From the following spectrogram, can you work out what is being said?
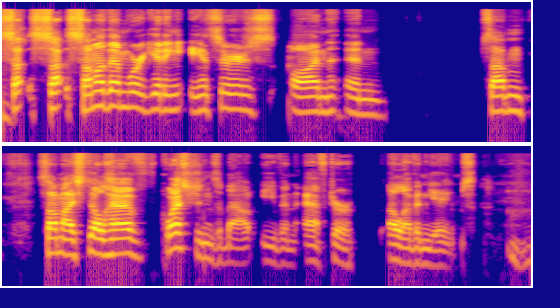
So, so, some of them were getting answers on, and some some I still have questions about even after eleven games. Mm-hmm.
